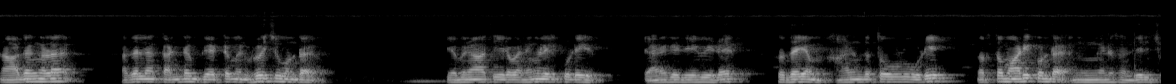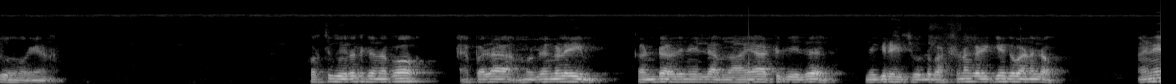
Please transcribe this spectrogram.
നാദങ്ങൾ അതെല്ലാം കണ്ടും കേട്ടും അനുഭവിച്ചുകൊണ്ട് യമുനാ തീരവനങ്ങളിൽ കൂടി ജാനകിദേവിയുടെ ഹൃദയം ആനന്ദത്തോടുകൂടി നൃത്തമാടിക്കൊണ്ട് അങ്ങനെ സഞ്ചരിച്ചു എന്ന് പറയാണ്. കുറച്ച് ദൂരമൊക്കെ ചെന്നപ്പോൾ പല മൃഗങ്ങളെയും കണ്ട് അതിനെല്ലാം നായാട്ട് ചെയ്ത് നിഗ്രഹിച്ചുകൊണ്ട് ഭക്ഷണം കഴിക്കുകയൊക്കെ വേണമല്ലോ അങ്ങനെ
